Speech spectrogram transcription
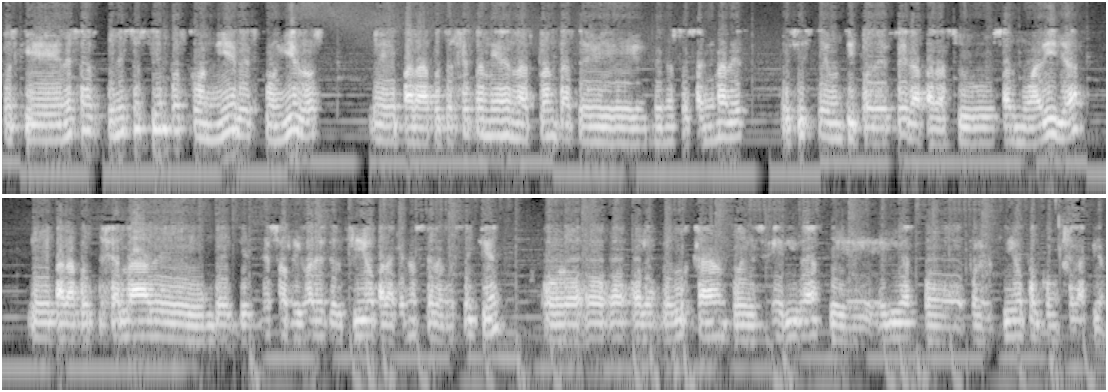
pues que en, esas, en esos tiempos con nieves, con hielos, eh, para proteger también las plantas de, nuestros animales, existe un tipo de cera para sus almohadillas, eh, para protegerla de esos rigores del frío, para que no se la resequen o, o- o- o le produzcan pues heridas de heridas por, por el frío, por congelación.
